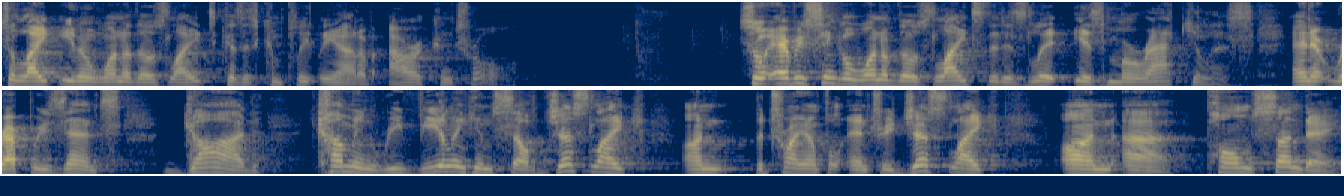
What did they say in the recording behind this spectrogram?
to light even one of those lights because it's completely out of our control. So every single one of those lights that is lit is miraculous and it represents God coming, revealing himself, just like on the triumphal entry, just like on uh, Palm Sunday,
